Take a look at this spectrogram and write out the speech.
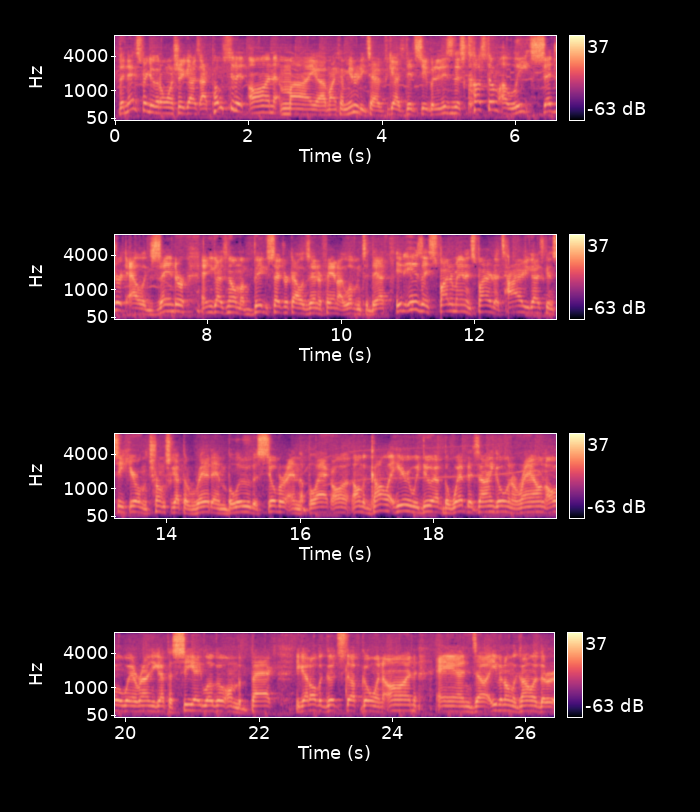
The next figure that I want to show you guys, I posted it on my uh, my community tab if you guys did see, but it is this custom elite Cedric Alexander, and you guys know I'm a big Cedric Alexander fan. I love him to death. It is a Spider-Man inspired attire. You guys can see here on the trunks, we got the red and blue, the silver and the black. On, on the gauntlet here, we do have the web design going around, all the way around. You got the CA logo on the back. You got all the good stuff going on, and uh, even on the gauntlet, there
